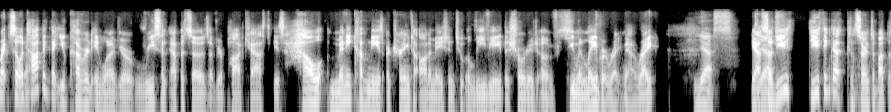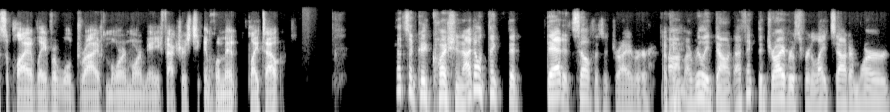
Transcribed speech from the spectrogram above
Right. So, a Yeah. topic that you covered in one of your recent episodes of your podcast is how many companies are turning to automation to alleviate the shortage of human labor right now, right? yes Yeah. So, do you do you think that concerns about the supply of labor will drive more and more manufacturers to implement lights out? That's a good question. I don't think that that itself is a driver. Okay. Um, I really don't. I think the drivers for lights out are more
